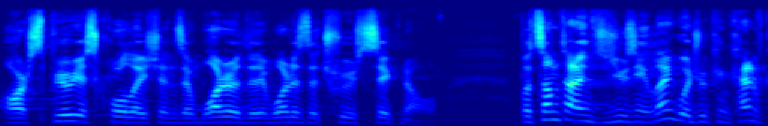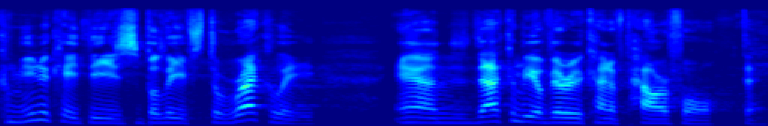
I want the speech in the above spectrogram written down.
are spurious correlations and what, are the, what is the true signal. But sometimes using language, we can kind of communicate these beliefs directly, and that can be a very kind of powerful thing.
